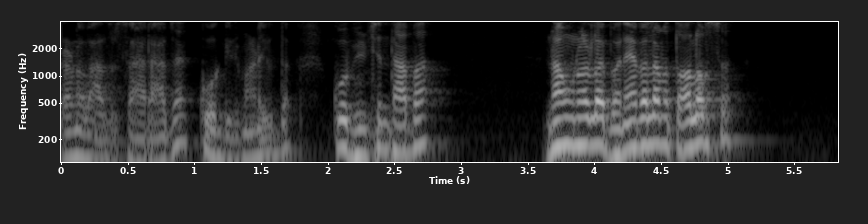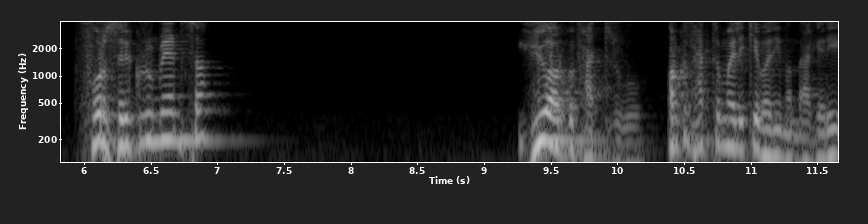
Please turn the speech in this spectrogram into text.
रणबहादुर शाह राजा को गिरमाण युद्ध को भीमसेन थापा? न उनीहरूलाई भने बेलामा तलब छ। फोर्स रिक्रुटमेन्ट छ। यो अर्को फ्याक्टर हो। अर्को फ्याक्टर मैले के भने भन्दाखेरि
